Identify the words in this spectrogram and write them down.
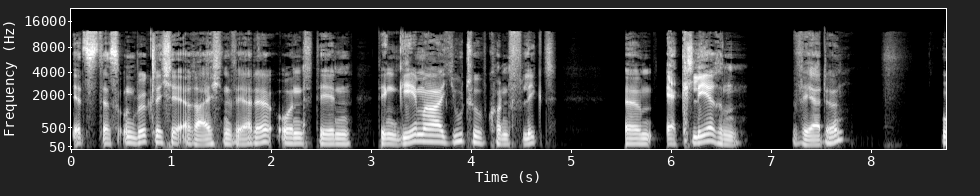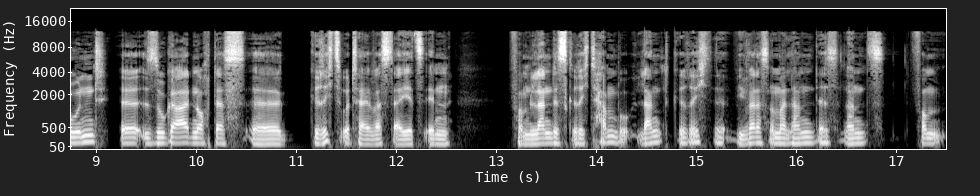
jetzt das Unmögliche erreichen werde und den, den GEMA-YouTube-Konflikt ähm, erklären werde und äh, sogar noch das äh, Gerichtsurteil, was da jetzt in vom Landesgericht Hamburg, Landgericht, äh, wie war das nochmal, Landes, Lands, vom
